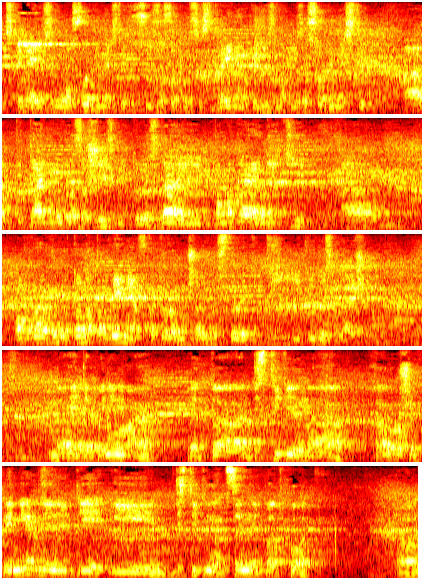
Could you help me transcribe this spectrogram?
исходя из его особенностей, из особенностей строения организма, из особенностей а, питания, образа жизни, то есть, да, и помогаю найти, а, помогаю выбрать то направление, в котором человеку стоит идти и двигаться дальше. Да, я тебя понимаю. Это действительно хороший пример для людей и действительно ценный подход. Э,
